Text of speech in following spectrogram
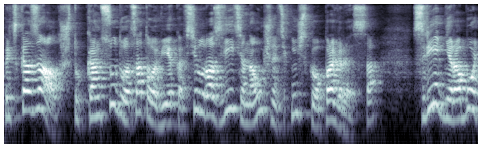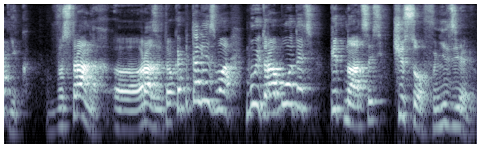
предсказал, что к концу 20 века в силу развития научно-технического прогресса средний работник в странах э, развитого капитализма будет работать 15 часов в неделю.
